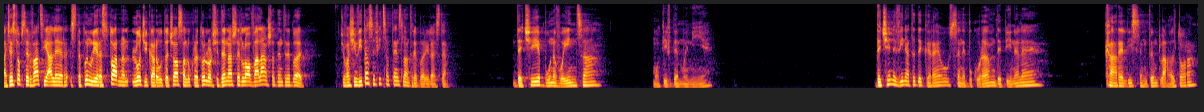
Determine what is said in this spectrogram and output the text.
Aceste observații ale stăpânului răstoarnă logica răutăcioasă a lucrătorilor și dă naștere la o avalanșă de întrebări. Și v-aș invita să fiți atenți la întrebările astea. De ce e bunăvoința motiv de mânie? De ce ne vine atât de greu să ne bucurăm de binele care li se întâmplă altora?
